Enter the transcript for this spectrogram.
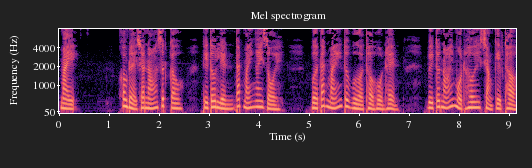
Mày... Không để cho nó dứt câu thì tôi liền tắt máy ngay rồi. Vừa tắt máy tôi vừa thở hổn hển vì tôi nói một hơi chẳng kịp thở.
